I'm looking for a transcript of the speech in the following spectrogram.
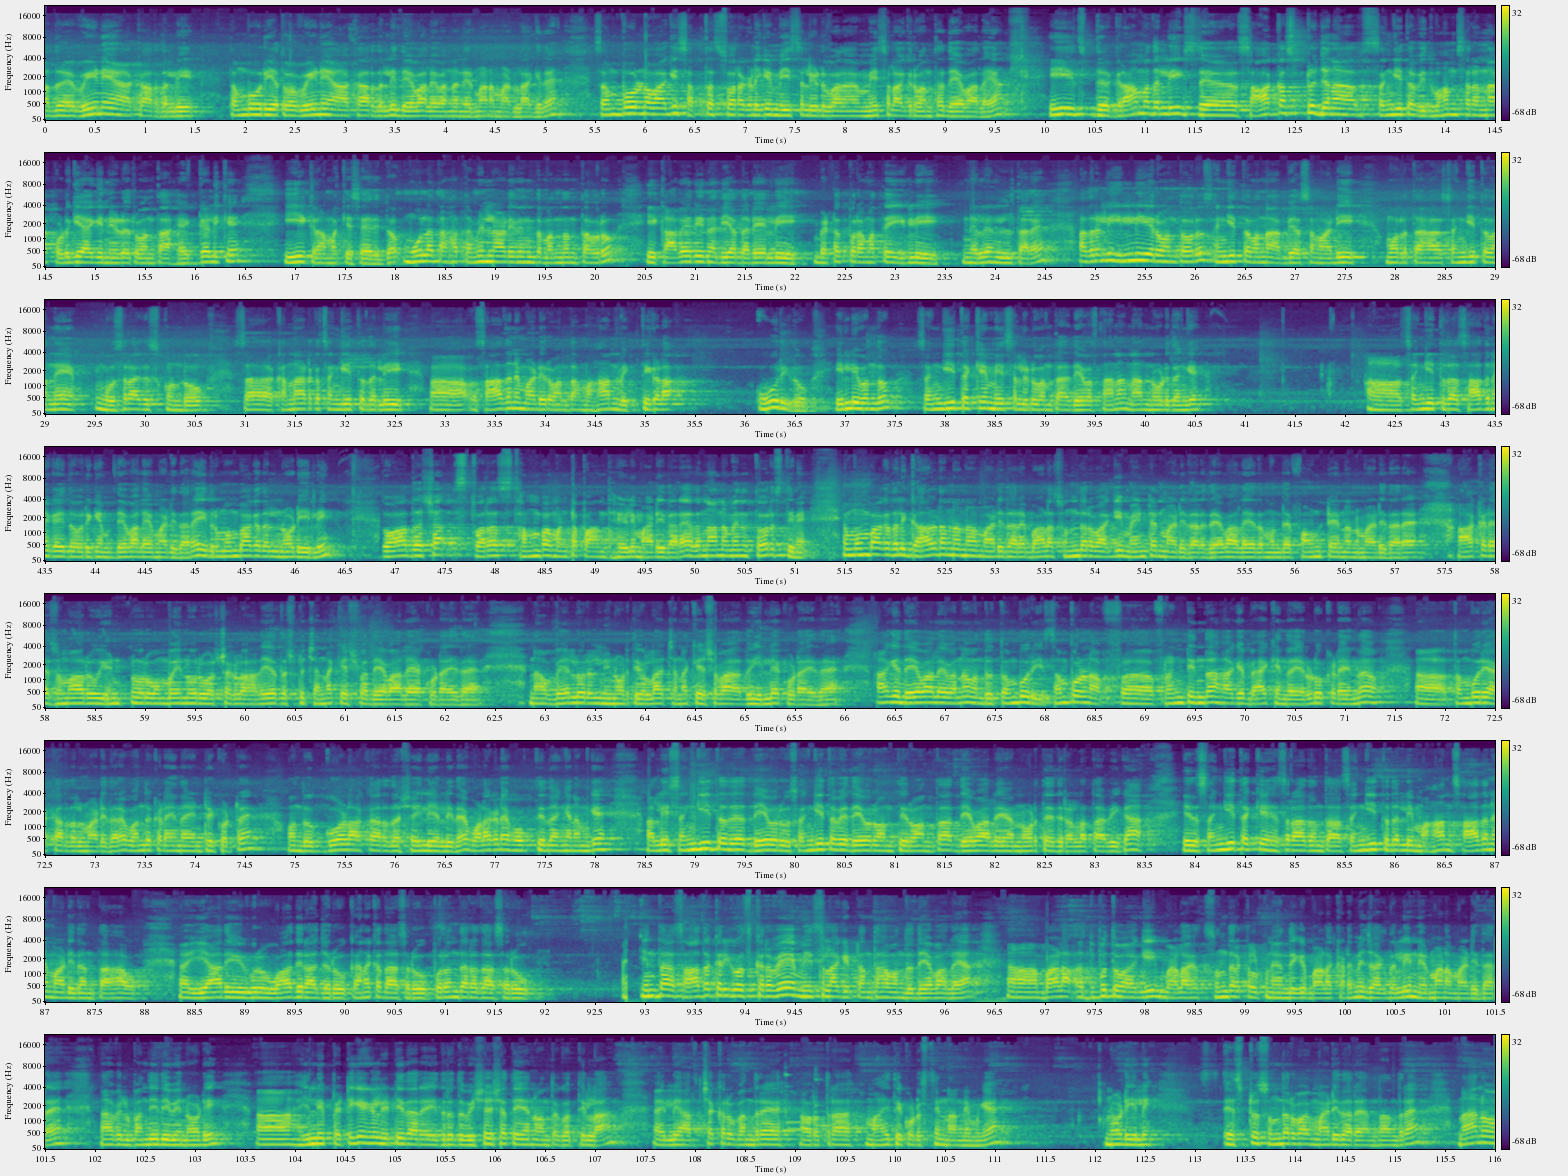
ಅಂದರೆ ವೀಣೆಯ ಆಕಾರದಲ್ಲಿ ತಂಬೂರಿ ಅಥವಾ ವೀಣೆಯ ಆಕಾರದಲ್ಲಿ ದೇವಾಲಯವನ್ನು ನಿರ್ಮಾಣ ಮಾಡಲಾಗಿದೆ. ಸಂಪೂರ್ಣವಾಗಿ ಸಪ್ತಸ್ವರಗಳಿಗೆ ಮೀಸಲಿಡುವ, ಮೀಸಲಾಗಿರುವಂಥ ದೇವಾಲಯ. ಈ ಗ್ರಾಮದಲ್ಲಿ ಸಾಕಷ್ಟು ಜನ ಸಂಗೀತ ವಿದ್ವಾಂಸರನ್ನು ಕೊಡುಗೆಯಾಗಿ ನೀಡಿರುವಂಥ ಹೆಗ್ಗಳಿಕೆ. ಈ ಗ್ರಾಮಕ್ಕೆ ಸೇರಿದ್ದು. ಮೂಲತಃ ತಮಿಳುನಾಡಿನಿಂದ ಬಂದಂಥವರು ಈ ಕಾವೇರಿ ನದಿಯ ದಡೆಯಲ್ಲಿ ಬೆಟ್ಟದಪುರ ಮತ್ತು ಇಲ್ಲಿ ನೆಲೆ ನಿಲ್ತಾರೆ. ಅದರಲ್ಲಿ ಇಲ್ಲಿ ಇರುವಂಥವರು ಸಂಗೀತವನ್ನು ಅಭ್ಯಾಸ ಮಾಡಿ, ಮೂಲತಃ ಸಂಗೀತವನ್ನೇ ಉಸಿರಾಗಿಸ್ಕೊಂಡು, ಸ, ಕರ್ನಾಟಕ ಸಂಗೀತದಲ್ಲಿ ಸಾಧನೆ ಮಾಡಿರುವಂಥ ಮಹಾನ್ ವ್ಯಕ್ತಿಗಳ ಊರಿದು. ಇಲ್ಲಿ ಒಂದು ಸಂಗೀತಕ್ಕೆ ಮೀಸಲಿಡುವಂತಹ ದೇವಸ್ಥಾನ ನಾನು ನೋಡಿದಂಗೆ. ಸಂಗೀತದ ಸಾಧನೆಗೈದವರಿಗೆ ದೇವಾಲಯ ಮಾಡಿದ್ದಾರೆ. ಇದ್ರ ಮುಂಭಾಗದಲ್ಲಿ ನೋಡಿ ಇಲ್ಲಿ. ದ್ವಾದಶ ಸ್ವರ ಸ್ತಂಭ ಮಂಟಪ ಅಂತ ಹೇಳಿ ಮಾಡಿದ್ದಾರೆ. ಅದನ್ನು ನಾನು ಆಮೇಲೆ ತೋರಿಸ್ತೀನಿ. ಮುಂಭಾಗದಲ್ಲಿ ಗಾರ್ಡನನ್ನು ಮಾಡಿದ್ದಾರೆ. ಭಾಳ ಸುಂದರವಾಗಿ ಮೇಂಟೈನ್ ಮಾಡಿದ್ದಾರೆ. ದೇವಾಲಯದ ಮುಂದೆ ಫೌಂಟೇನನ್ನು ಮಾಡಿದ್ದಾರೆ. ಆ ಕಡೆ ಸುಮಾರು ಎಂಟುನೂರು, ಒಂಬೈನೂರು ವರ್ಷಗಳು ಹಳೆಯದಷ್ಟು ಚೆನ್ನಕೇಶವ ದೇವಾಲಯ ಕೂಡ ಇದೆ. ನಾವು ಬೇಲೂರಲ್ಲಿ ನೋಡ್ತೀವಲ್ಲ, ಚೆನ್ನಕೇಶವ ಅದು ಇಲ್ಲೇ ಕೂಡ ಇದೆ. ಹಾಗೆ ದೇವಾಲಯವನ್ನು ಒಂದು ತಂಬೂರಿ, ಸಂಪೂರ್ಣ ಫ್ರಂಟಿಂದ ಹಾಗೆ ಬ್ಯಾಕಿಂದ ಎರಡೂ ಕಡೆಯಿಂದ ತಂಬೂರಿ ಆಕಾರದಲ್ಲಿ ಮಾಡಿದ್ದಾರೆ. ಒಂದು ಕಡೆಯಿಂದ ಎಂಟ್ರಿ ಕೊಟ್ಟರೆ ಒಂದು ಗೋಳಾಕಾರದ ಶೈಲಿಯಲ್ಲಿದೆ. ಒಳಗಡೆ ಹೋಗ್ತಿದ್ದಂಗೆ ನಮಗೆ ಅಲ್ಲಿ ಸಂಗೀತದ ದೇವರು, ಸಂಗೀತವೇ ದೇವರು ಅಂತಿರುವಂಥ ದೇವಾಲಯ ನೋಡ್ತಾ ಇದ್ದೀರಲ್ಲ ತಾವೀಗ. ಇದು ಸಂಗೀತಕ್ಕೆ ಹೆಸರಾದಂತಹ, ಸಂಗೀತದಲ್ಲಿ ಮಹಾನ್ ಸಾಧನೆ ಮಾಡಿದಂತಹ, ಯಾರು ಇವರು ವಾದಿರಾಜರು, ಕನಕದಾಸರು, ಪುರಂದರದಾಸರು ಇಂತಹ ಸಾಧಕರಿಗೋಸ್ಕರವೇ ಮೀಸಲಾಗಿಟ್ಟಂತಹ ಒಂದು ದೇವಾಲಯ. ಭಾಳ ಅದ್ಭುತವಾಗಿ ಭಾಳ ಸುಂದರ ಕಲ್ಪನೆಯೊಂದಿಗೆ ಭಾಳ ಕಡಿಮೆ ಜಾಗದಲ್ಲಿ ನಿರ್ಮಾಣ ಮಾಡಿದ್ದಾರೆ. ನಾವಿಲ್ಲಿ ಬಂದಿದ್ದೀವಿ ನೋಡಿ. ಇಲ್ಲಿ ಪೆಟ್ಟಿಗೆಗಳು ಇಟ್ಟಿದ್ದಾರೆ ಇದ್ರದ್ದು ವಿಶೇಷತೆ ಏನು ಅಂತ ಗೊತ್ತಿಲ್ಲ. ಇಲ್ಲಿ ಅರ್ಚಕರು ಬಂದರೆ ಅವ್ರ ಹತ್ರ ಮಾಹಿತಿ ಕೊಡಿಸ್ತೀನಿ ನಾನು ನಿಮಗೆ. ನೋಡಿ ಇಲ್ಲಿ ಎಷ್ಟು ಸುಂದರವಾಗಿ ಮಾಡಿದ್ದಾರೆ ಅಂತ ಅಂದರೆ ನಾನು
